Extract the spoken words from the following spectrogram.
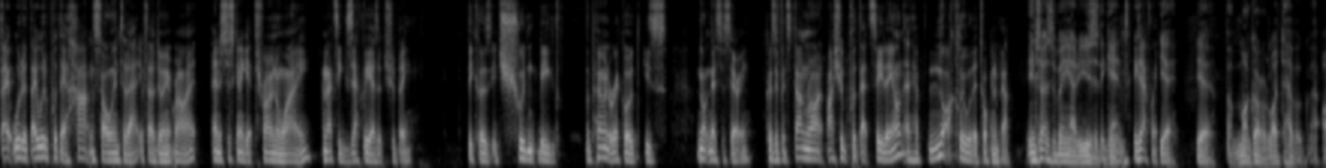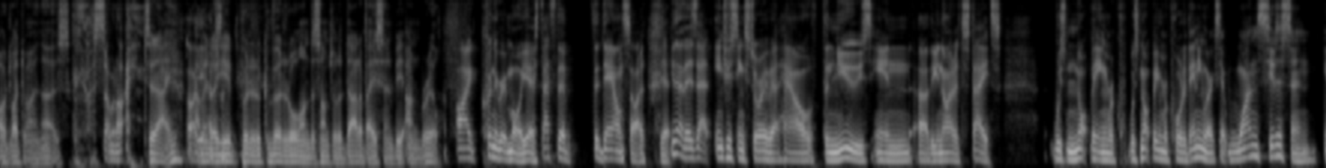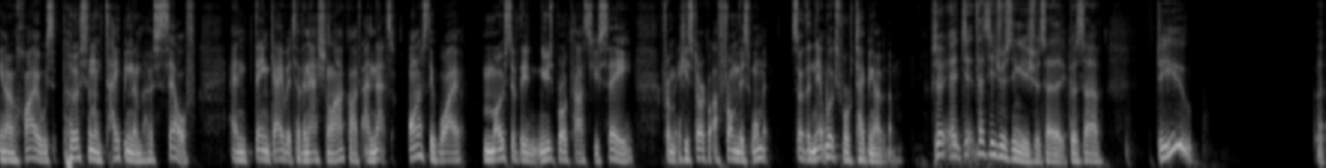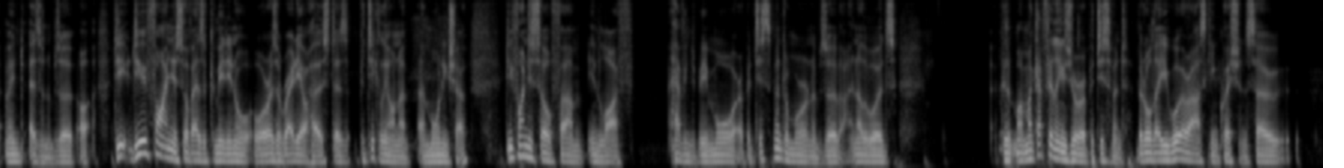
they would have they would have put their heart and soul into that if they were doing it right, and it's just going to get thrown away. And that's exactly as it should be, because it shouldn't be. The permanent record is not necessary because if it's done right, I should put that CD on and have no clue what they're talking about. In terms of being able to use it again. Exactly. Yeah, yeah. But my God, I'd like to have a. I'd like to own those So would I. today. Oh, I yeah, mean, like you'd put it, convert it all onto some sort of database, and it'd be unreal. I couldn't agree more. Yes, that's the the downside. Yeah. You know, there's that interesting story about how the news in uh, the United States was not being rec- was not being recorded anywhere except one citizen in Ohio was personally taping them herself and then gave it to the National Archive. And that's honestly why most of the news broadcasts you see from historical are from this woman. So the networks were taping over them. So uh, that's interesting. You should say that because uh, do you? I mean, as an observer, uh, do you, do you find yourself as a comedian or, or as a radio host, as particularly on a, a morning show, do you find yourself um, in life having to be more a participant or more an observer? In other words, because my, my gut feeling is you're a participant, but although you were asking questions, so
